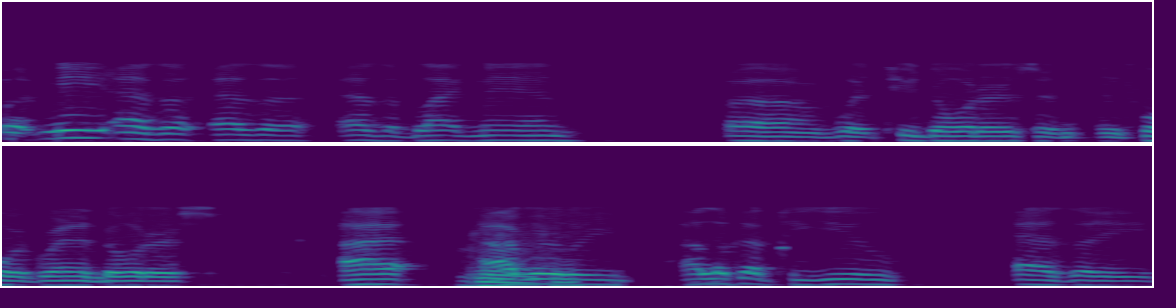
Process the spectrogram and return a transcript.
But me as a as a as a black man um, with two daughters and, and four granddaughters, I I Mhm. really I look up to you as a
